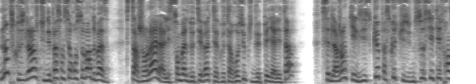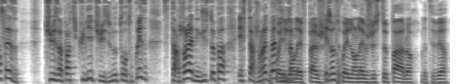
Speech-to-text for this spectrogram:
Non, parce que l'argent que tu n'es pas censé recevoir de base. Cet argent-là, là, les 100 balles de TVA que t'as- que t'as reçu, que tu devais payer à l'État, c'est de l'argent qui existe que parce que tu es une société française. Tu es un particulier, tu es une auto-entreprise. Cet argent-là n'existe pas. Et cet argent-là, de base, Pourquoi il l'enlève pas ju- Ils ont- Pourquoi il l'enlève juste pas alors la TVA?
